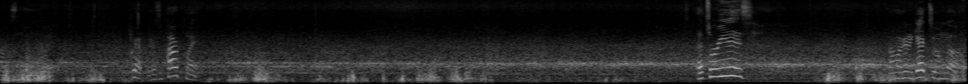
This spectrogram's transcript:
Oh, it's the other way. Crap, there's a power plant. That's where he is. How am I gonna get to him though?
